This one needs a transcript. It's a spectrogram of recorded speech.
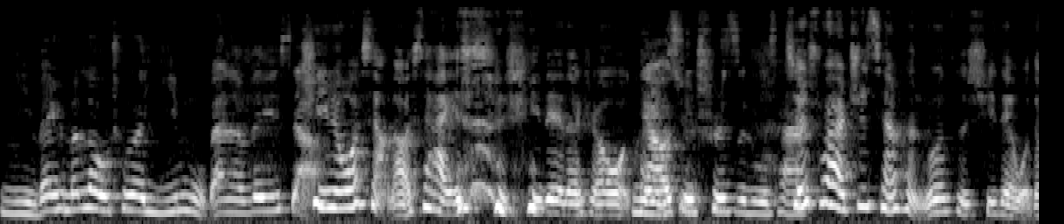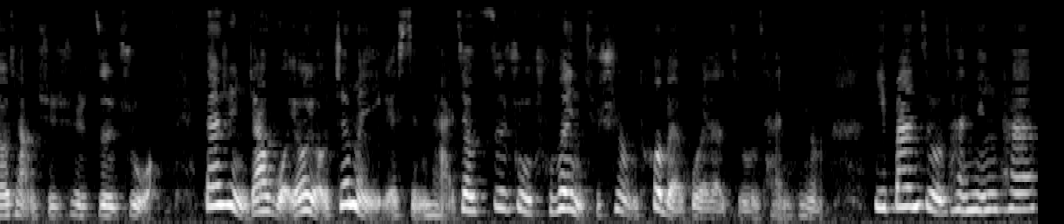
你为什么露出了姨母般的微笑？是因为我想到下一次 cheat day 的时候，我你要去去吃自助餐其，实出来之前很多次 cheat day 我都想去吃自助，但是你知道我又有这么一个心态，就自助，除非你去吃那种特别贵的自助餐厅，一般自助餐厅它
